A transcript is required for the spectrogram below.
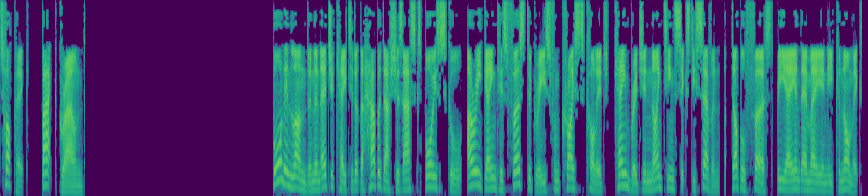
Topic. Background Born in London and educated at the Haberdashers' Aske's Boys' School, Urry gained his first degrees from Christ's College, Cambridge in 1967, a double first BA and MA in economics,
